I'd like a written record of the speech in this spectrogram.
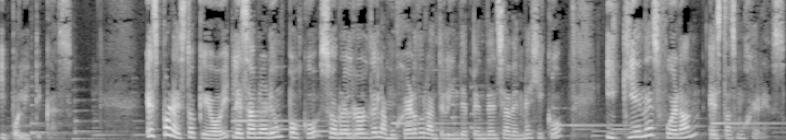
y políticas. Es por esto que hoy les hablaré un poco sobre el rol de la mujer durante la independencia de México y quiénes fueron estas mujeres.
